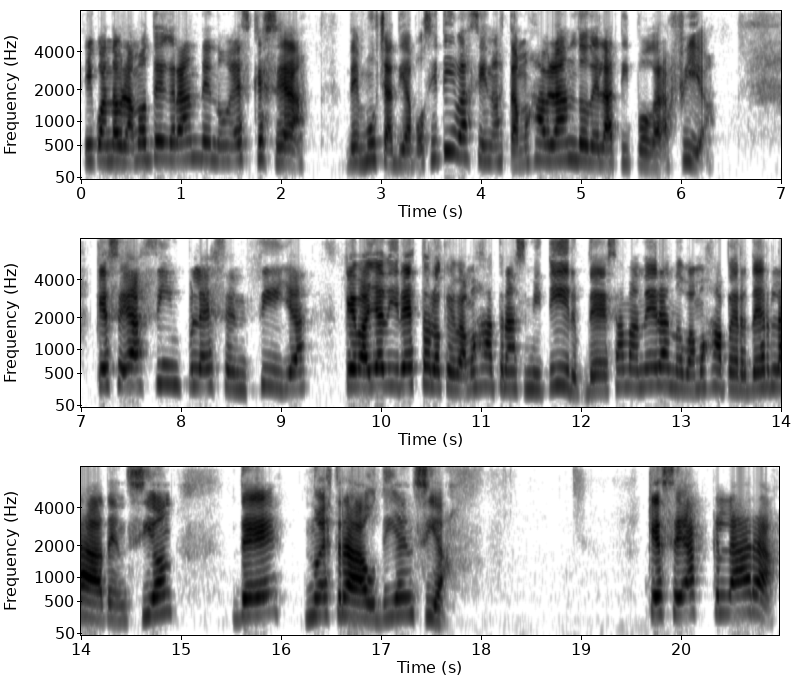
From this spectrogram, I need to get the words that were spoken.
y cuando hablamos de grande no es que sea de muchas diapositivas, sino estamos hablando de la tipografía. Que sea simple, sencilla, que vaya directo a lo que vamos a transmitir. De esa manera no vamos a perder la atención de nuestra audiencia. Que sea clara,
